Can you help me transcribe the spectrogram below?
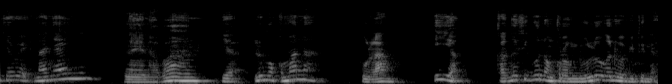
cewek nanyain. Nanyain apaan? Ya lu mau ke mana? Pulang. Iya. Kagak sih gue nongkrong dulu kan gue gitu nah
